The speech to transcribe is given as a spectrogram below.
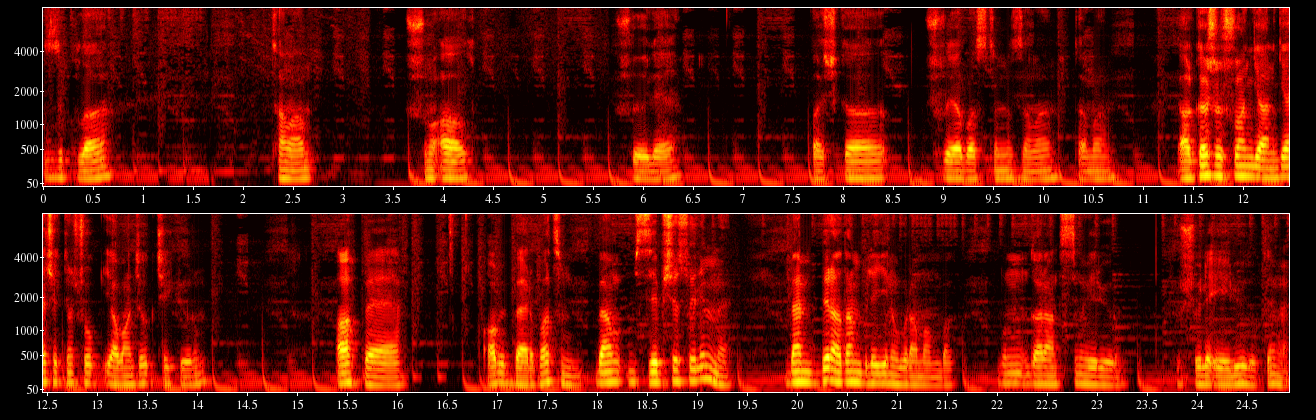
zıpla. Tamam. Şunu al. Şöyle. Başka şuraya bastığımız zaman tamam. Arkadaşlar şu an yani gerçekten çok yabancılık çekiyorum. Ah be. Abi berbatım. Ben size bir şey söyleyeyim mi? Ben bir adam bile yine vuramam bak. Bunun garantisini veriyorum. Şöyle eğiliyorduk değil mi?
